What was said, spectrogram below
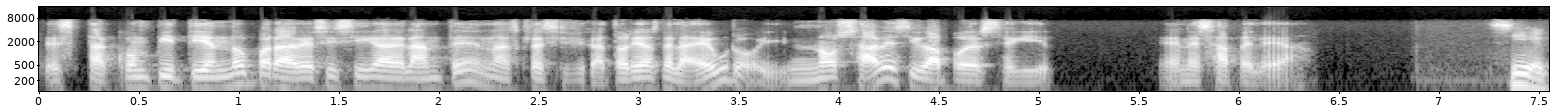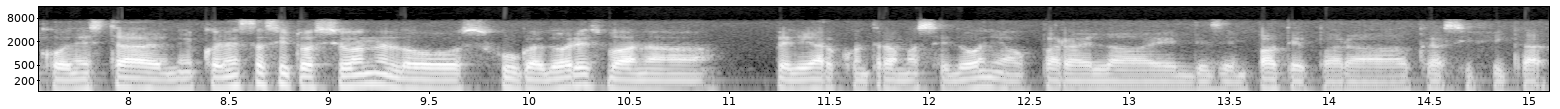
está compitiendo para ver si sigue adelante en las clasificatorias de la Euro y no sabe si va a poder seguir en esa pelea. Sí, con esta, con esta situación los jugadores van a pelear contra Macedonia para el, desempate para clasificar,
